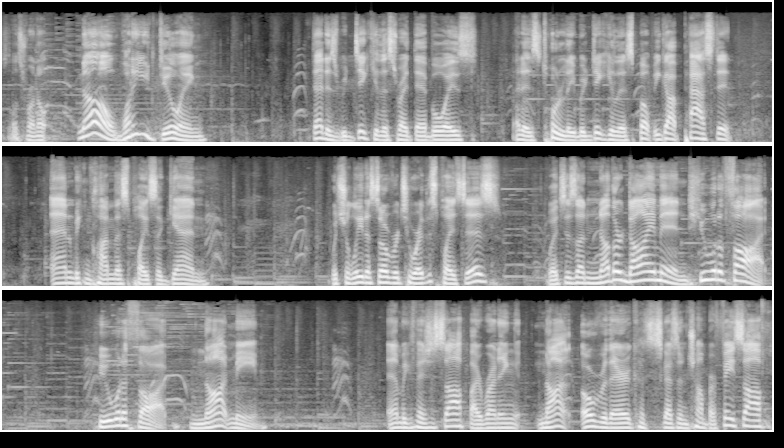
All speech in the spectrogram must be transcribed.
So let's run out. No, what are you doing? That is ridiculous right there, boys. That is totally ridiculous, but we got past it. And we can climb this place again. Which will lead us over to where this place is. Which is another diamond. Who would have thought? Who would have thought? Not me. And we can finish this off by running not over there because this guy's gonna chomp our face off.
